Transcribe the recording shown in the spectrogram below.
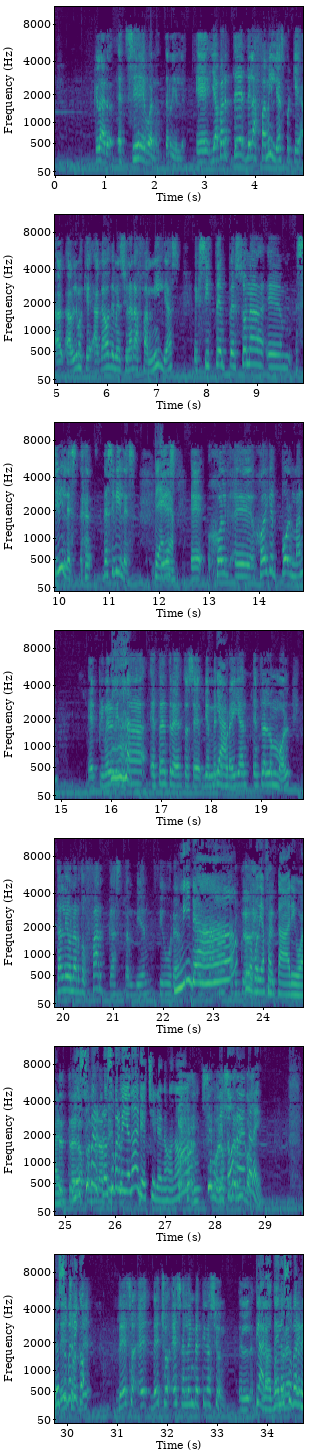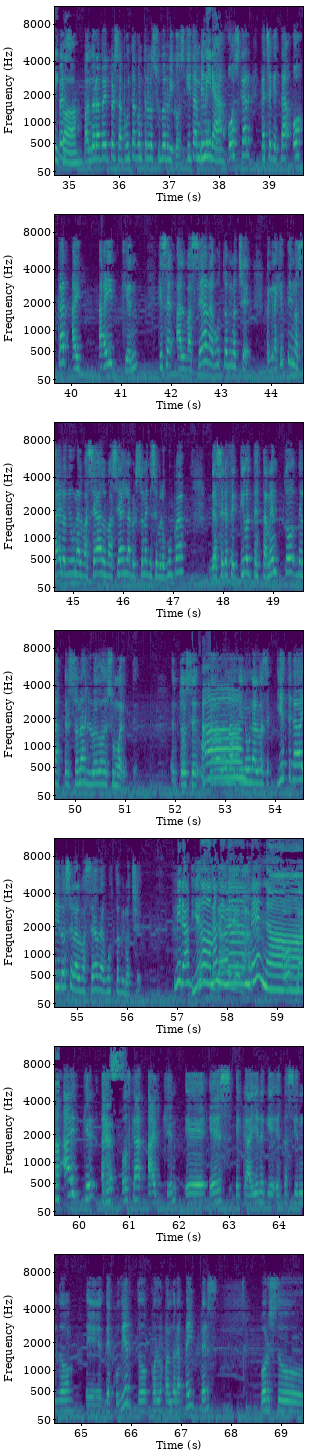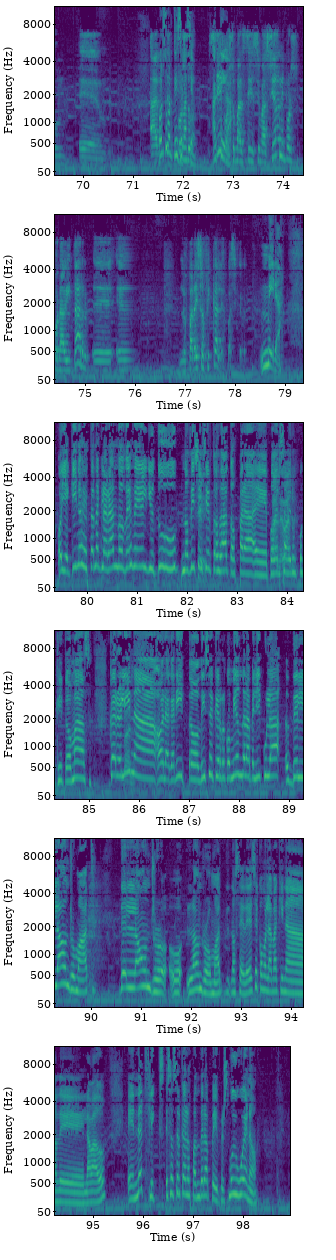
Claro, eh, sí, bueno, terrible. Eh, y aparte de las familias, porque ha- hablemos que acabo de mencionar a familias, existen personas eh, civiles, de civiles, Claro. que es eh, Hol- eh, Holger Polman, el primero que está, está entre, entonces, bienvenido, por ahí ya entran los malls. Está Leonardo Farcas también, figura. Mira, no podía faltar igual. Los los super, los supermillonarios chilenos, ¿no? sí, pues, los super ricos. Los de super ricos. De, de eso, eh, de hecho, esa es la investigación. El- Claro, de los super ricos. Pandora Papers apunta contra los super ricos. Y también Mira. está Oscar, cacha que está Oscar Ai- Aitken, que es el albacea de Augusto Pinochet. Para que la gente no sabe lo que es un albacea, albacea es la persona que se preocupa de hacer efectivo el testamento de las personas luego de su muerte. Entonces, cada Ah. uno tiene un albacea. Y este caballero es el albacea de Augusto Pinochet. Mira, y nada este más ni nada menos. Oscar Aitken, Oscar Aitken eh, es el caballero que está siendo eh, descubierto por los Pandora Papers por su eh, a- Por su participación sí, activa. por su participación y por, por habitar eh, eh, los paraísos fiscales, básicamente. Mira, oye, aquí nos están aclarando desde el YouTube, nos dicen Sí. ciertos datos para eh, poder Vale, saber vale. un poquito más. Carolina, hola Carito, dice que recomienda la película The Laundromat. The Laundro, Laundromat, no sé, debe ser como la máquina de lavado. En Netflix, es acerca de los Pandora Papers, muy bueno.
